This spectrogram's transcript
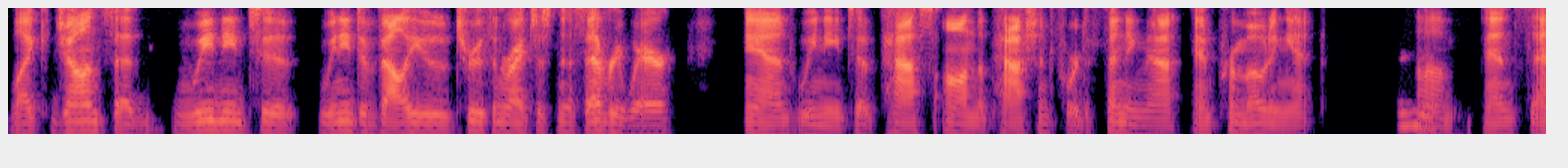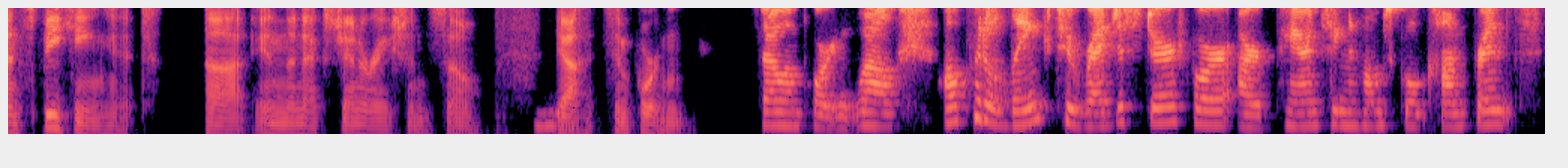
like John said, we need to we need to value truth and righteousness everywhere, and we need to pass on the passion for defending that and promoting it, mm-hmm. um, and and speaking it uh, in the next generation. So, mm-hmm. yeah, it's important. So important. Well, I'll put a link to register for our parenting and homeschool conference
